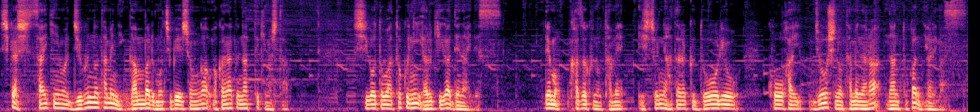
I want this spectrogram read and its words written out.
しかし最近は自分のために頑張るモチベーションが湧かなくなってきました。仕事は特にやる気が出ないです。でも家族のため一緒に働く同僚後輩上司のためなら何とかやれます。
